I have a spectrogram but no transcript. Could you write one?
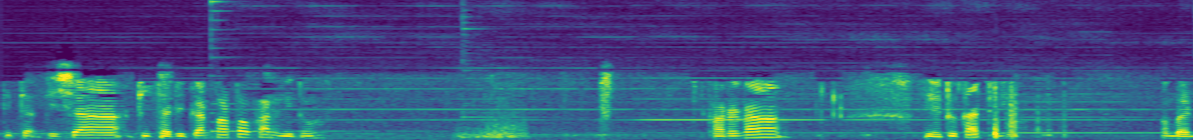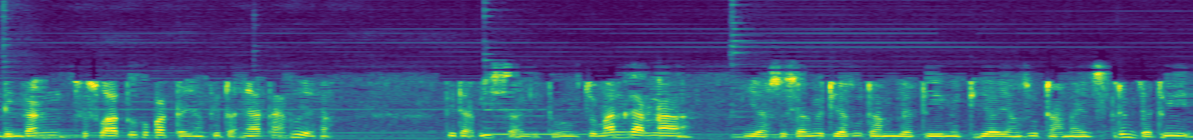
Tidak bisa dijadikan patokan gitu. Karena ya itu tadi membandingkan sesuatu kepada yang tidak nyata itu ya tidak bisa gitu. Cuman karena ya sosial media sudah menjadi media yang sudah mainstream jadi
